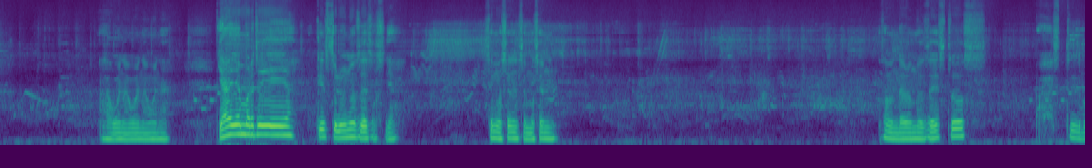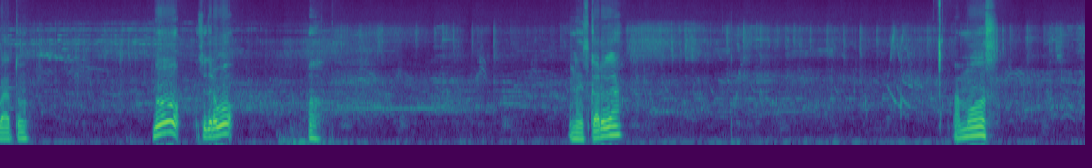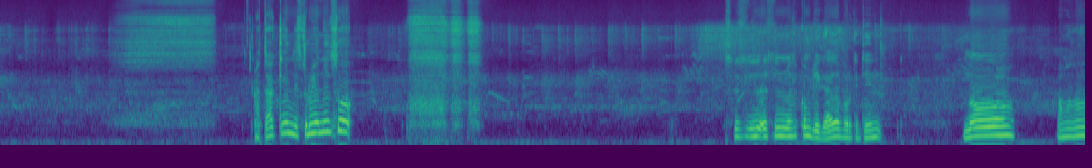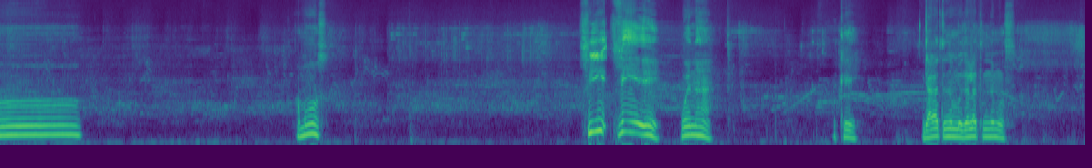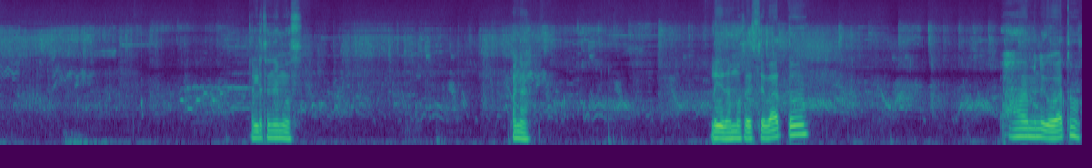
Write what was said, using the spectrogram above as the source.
Ah, buena, buena, buena. Ya, ya, Marta, ya, ya. ya. Que destruir unos de esos, ya. Se emocionan, se emocionan. Vamos a mandar unos de estos. Ah, este es vato. ¡No! Se trabó. Oh. Una descarga. Vamos. Ataquen, destruyan eso. Esto no es complicado porque tienen... No. Vamos. Vamos. Sí, sí. Buena. Ok. Ya la tenemos, ya la tenemos. Ya la tenemos. Le ayudamos a este vato. Ah, mendigo vato.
